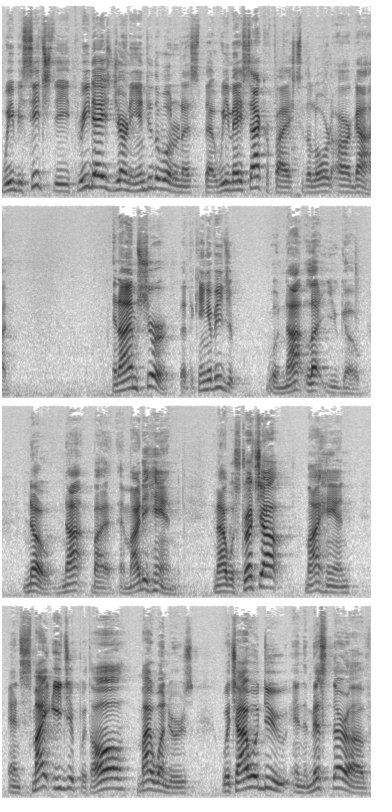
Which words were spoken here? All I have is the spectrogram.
We beseech thee three days' journey into the wilderness, that we may sacrifice to the Lord our God. And I am sure that the king of Egypt will not let you go. No, not by a mighty hand. And I will stretch out my hand and smite Egypt with all my wonders, which I will do in the midst thereof.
